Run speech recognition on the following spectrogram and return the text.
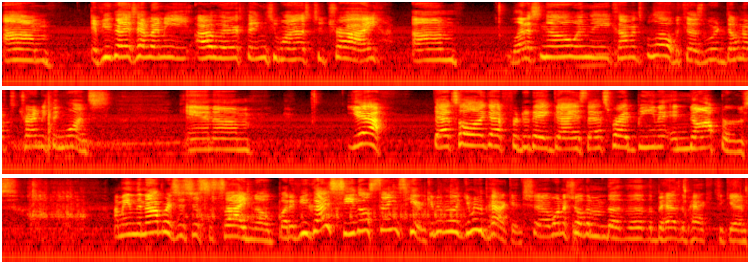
Um, if you guys have any other things you want us to try, um, let us know in the comments below because we don't have to try anything once. And um, yeah, that's all I got for today, guys. That's Ribena and Knoppers. I mean, the knoppers is just a side note, but if you guys see those things, here, give me the give me the package. I want to show them the the, the the package again.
